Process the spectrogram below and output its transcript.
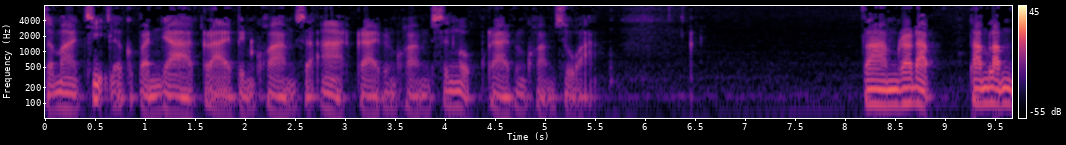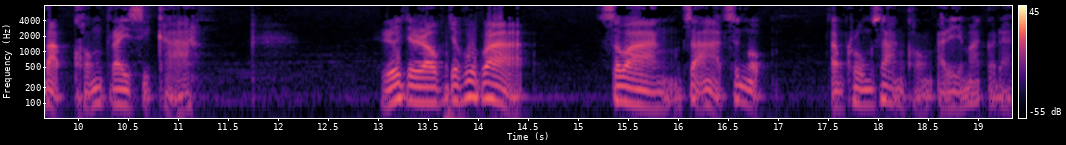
สมาธิแล้วก็ปัญญากลายเป็นความสะอาด กลายเป็นความสงบ กลายเป็นความสว่าง ตามระดับตามลำดับของไตรสิกขา หรือจะเราจะพูดว่า สว่างสะอาดสงบตามโครงสร้างของอริยมรรคก็ได้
